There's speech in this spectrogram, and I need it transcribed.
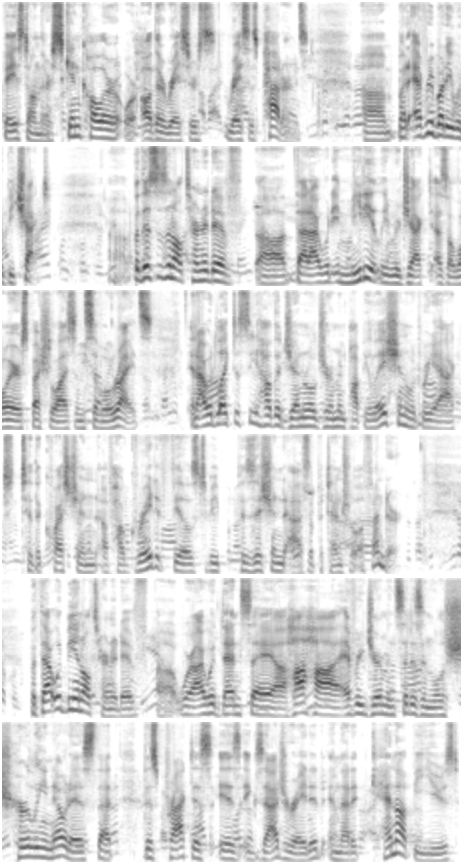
based on their skin color or other racist, racist patterns. Um, but everybody would be checked. Uh, but this is an alternative uh, that I would immediately reject as a lawyer specialized in civil rights. And I would like to see how the general German population would react to the question of how great it feels to be positioned as a potential offender. But that would be an alternative uh, where I would then say, uh, haha, every German citizen will surely notice that this practice is exaggerated and that it cannot be used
